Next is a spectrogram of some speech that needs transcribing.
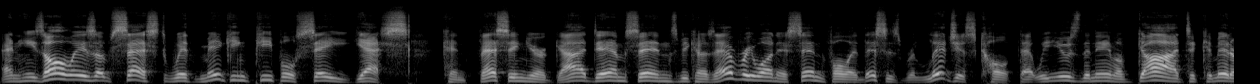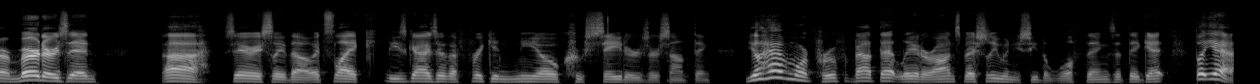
and he's always obsessed with making people say yes, confessing your goddamn sins because everyone is sinful and this is religious cult that we use the name of God to commit our murders in. Ah, uh, seriously though, it's like these guys are the freaking neo crusaders or something. You'll have more proof about that later on, especially when you see the wolf things that they get. But yeah,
